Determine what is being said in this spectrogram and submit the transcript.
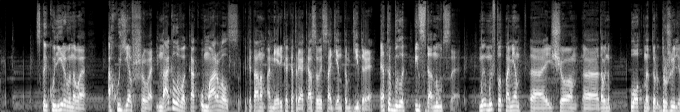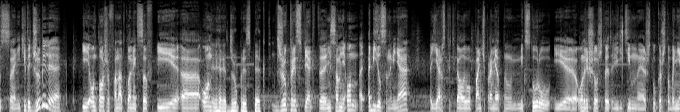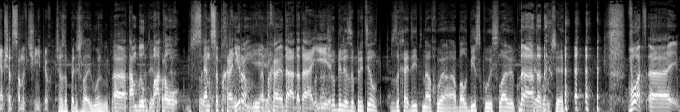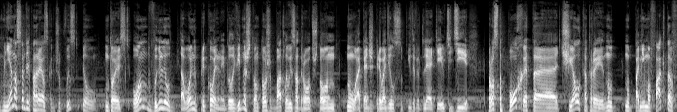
скалькулированного, охуевшего и наглого, как у Марвел с Капитаном Америка, который оказывается агентом Гидры. Это было пиздануться. Мы, мы в тот момент э, еще э, довольно плотно дру- дружили с Никитой Джубилли, и он тоже фанат комиксов, и э, он Джуп респект. Джуп респект, э, несомненно. Он э, обиделся на меня. Я раскритиковал его панч про мятную микстуру, и э, он решил, что это легитимная штука, чтобы не общаться со мной в течение трех лет. Что за панчлайн, можно? А, там был Это батл против- с МЦ Похоронилом. Э, Похо- Да, да, да. Куда И... Джубилли запретил заходить нахуй, Обелиску и Славику. Да, да, да. Вот, э, мне на самом деле понравилось, как Джуб выступил. Ну, то есть, он выглядел довольно прикольно. И было видно, что он тоже батловый задрот, что он, ну, опять же, переводил субтитры для TUTD. Просто Пох — это чел, который, ну, ну помимо фактов,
